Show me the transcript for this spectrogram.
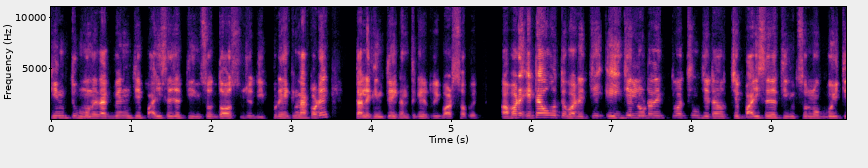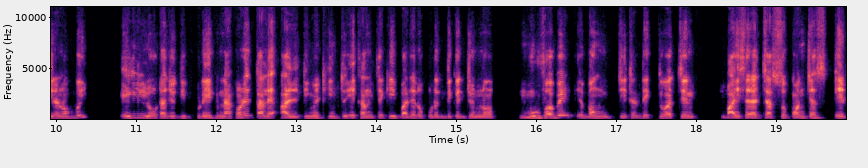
কিন্তু মনে রাখবেন যে বাইশ হাজার তিনশো দশ যদি ব্রেক না করে, তাহলে কিন্তু এখান থেকে রিভার্স হবে। আবার এটাও হতে পারে যে এই যে লোটা দেখতে পাচ্ছেন, যেটা হচ্ছে বাইশ হাজার তিনশো নব্বই, তিরানব্বই, এই লোটা যদি ব্রেক না করে, তাহলে আলটিমেট কিন্তু এখান থেকেই বাজার উপরের দিকের জন্য মুভ হবে এবং যেটা দেখতে পাচ্ছেন বাইশ হাজার চারশো পঞ্চাশ, এর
